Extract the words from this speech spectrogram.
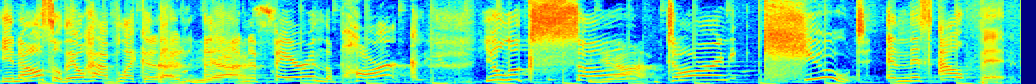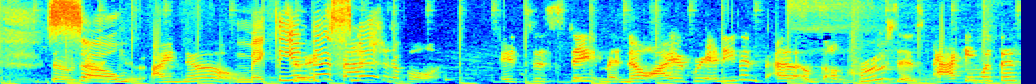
You know, so they'll have like a, a, yes. an affair in the park You'll look so yeah. darn cute in this outfit. So, so I know. Make the so investment. It's fashionable. It's a statement. No, I agree. And even uh, uh, cruises, packing with this,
